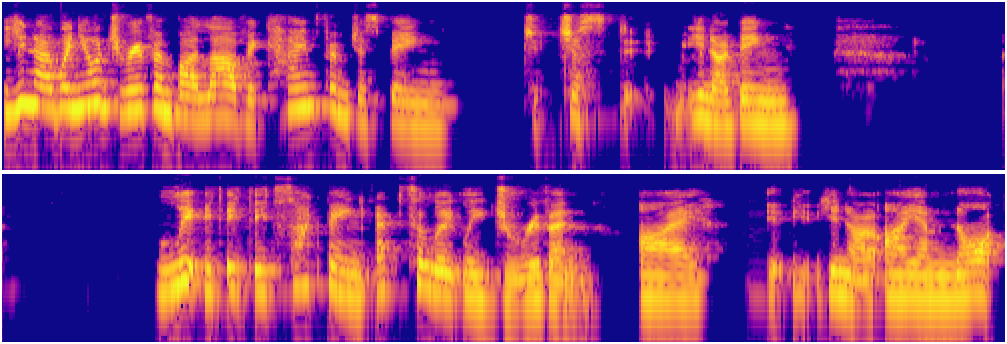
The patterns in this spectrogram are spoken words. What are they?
You know, when you're driven by love, it came from just being, just, you know, being lit. It, it, it's like being absolutely driven. I, Mm. you know, I am not.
